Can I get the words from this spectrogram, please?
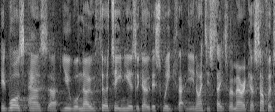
It was, as uh, you will know, 13 years ago this week that the United States of America suffered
